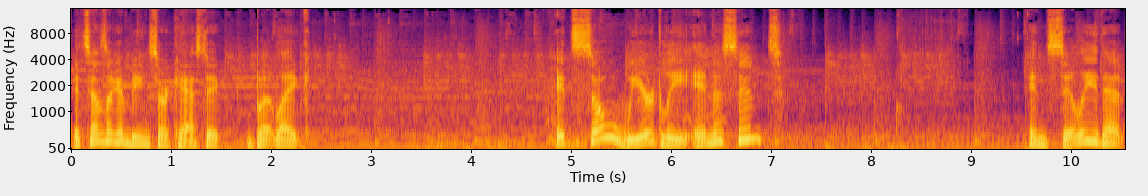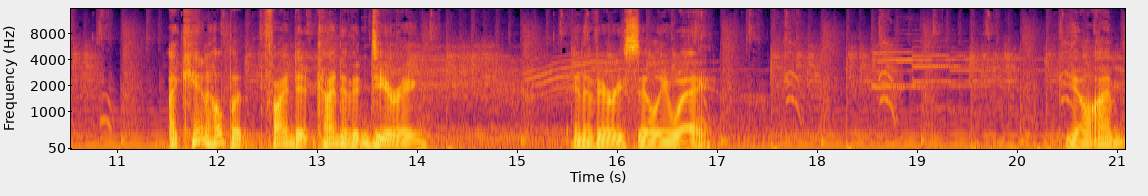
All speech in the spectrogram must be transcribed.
It sounds like I'm being sarcastic, but like... It's so weirdly innocent and silly that I can't help but find it kind of endearing in a very silly way. Yo, I'm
